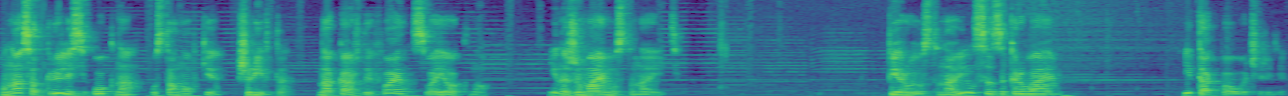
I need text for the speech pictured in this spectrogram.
У нас открылись окна установки шрифта. На каждый файл свое окно. И нажимаем «Установить». Первый установился, закрываем. И так по очереди.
